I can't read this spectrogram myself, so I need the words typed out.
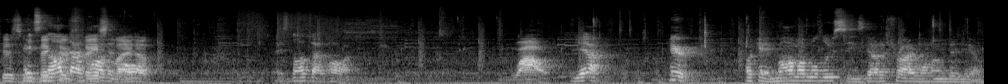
Should see It's not that face hot at light all. up. It's not that hot. Wow. Yeah. Here. Okay, Mama Malusi's gotta try one on video.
